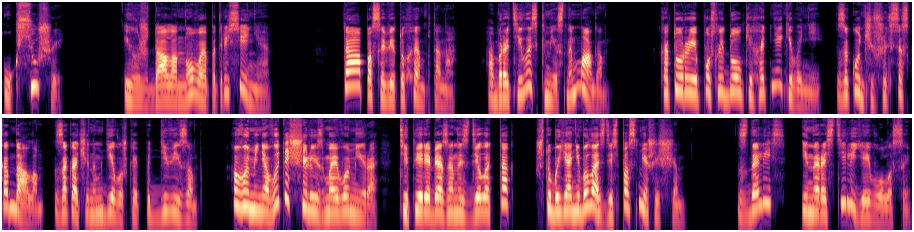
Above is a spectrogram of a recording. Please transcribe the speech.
У Ксюши их ждало новое потрясение. Та, по совету Хэмптона, обратилась к местным магам, которые после долгих отнекиваний, закончившихся скандалом, закачанным девушкой под девизом «Вы меня вытащили из моего мира, теперь обязаны сделать так, чтобы я не была здесь посмешищем», сдались и нарастили ей волосы.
